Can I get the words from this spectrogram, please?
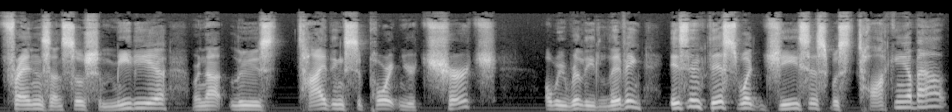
friends on social media or not lose tithing support in your church? Are we really living? Isn't this what Jesus was talking about?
